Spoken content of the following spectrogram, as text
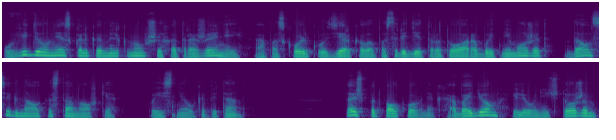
Увидел несколько мелькнувших отражений, а поскольку зеркала посреди тротуара быть не может, дал сигнал к остановке, пояснил капитан. Товарищ подполковник, обойдем или уничтожим?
